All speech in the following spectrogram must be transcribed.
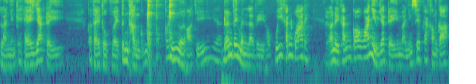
là những cái hệ giá trị có thể thuộc về tinh thần cũng được. Có những người họ chỉ đến với mình là vì họ quý khánh quá đi. Ở nơi khánh có quá nhiều giá trị mà những sếp khác không có.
